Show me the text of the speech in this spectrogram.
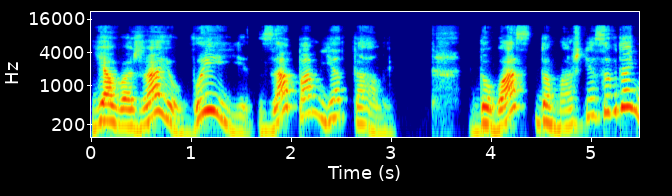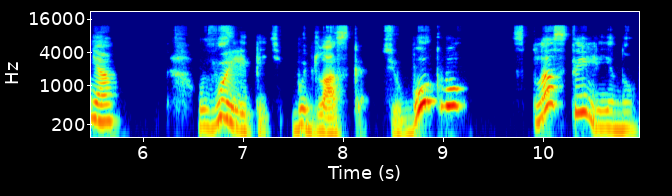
Я вважаю, ви її запам'ятали. До вас домашнє завдання. Виліпіть, будь ласка, цю букву з пластиліну.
